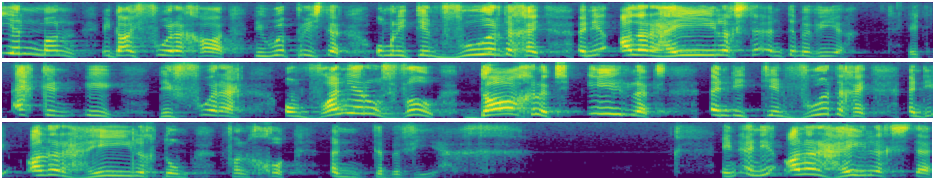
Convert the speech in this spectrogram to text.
een man het daai voorreg gehad, die hoofpriester om in die teenwoordigheid in die allerheiligste in te beweeg. Het ek en u die voorreg om wanneer ons wil daagliks, uierliks in die teenwoordigheid in die allerheiligdom van God in te beweeg. En in die allerheiligste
